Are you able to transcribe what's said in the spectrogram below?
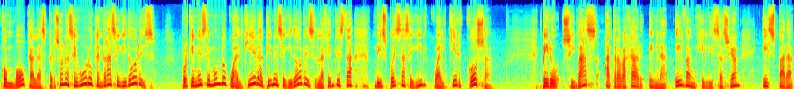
convoca a las personas, seguro tendrás seguidores. Porque en este mundo cualquiera tiene seguidores, la gente está dispuesta a seguir cualquier cosa. Pero si vas a trabajar en la evangelización, es para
